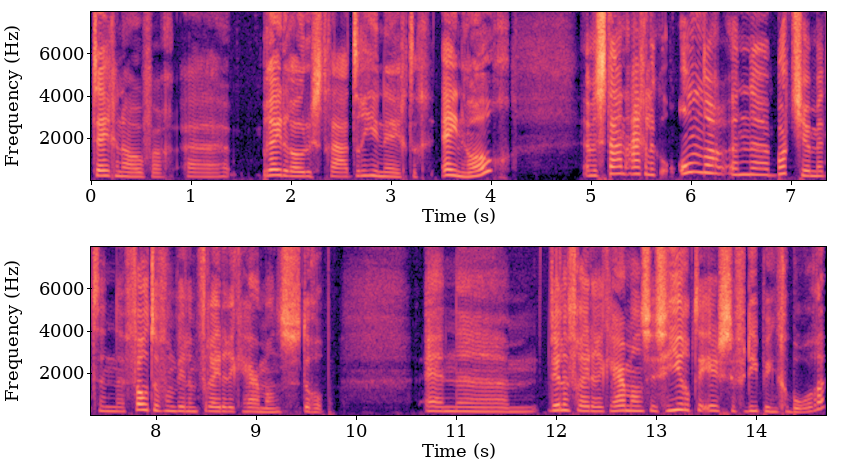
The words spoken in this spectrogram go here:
tegenover uh, Brederode straat 93, 1 hoog. En we staan eigenlijk onder een uh, bordje met een uh, foto van Willem Frederik Hermans erop. En uh, Willem Frederik Hermans is hier op de eerste verdieping geboren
